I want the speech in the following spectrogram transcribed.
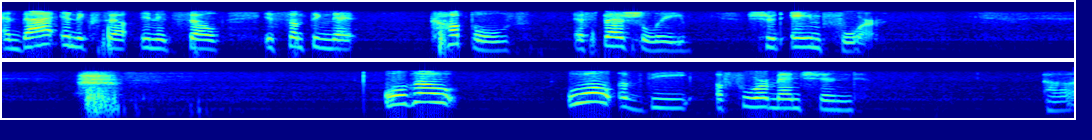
And that in, excel, in itself is something that couples, especially, should aim for. Although all of the aforementioned uh,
